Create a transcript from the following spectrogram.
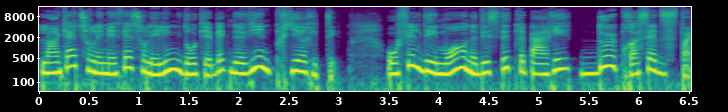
l'enquête sur les méfaits sur les lignes d'Hydro-Québec devient une priorité. Au fil des mois, on a décidé de préparer deux procès distincts.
